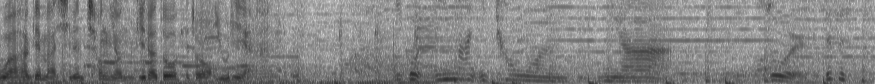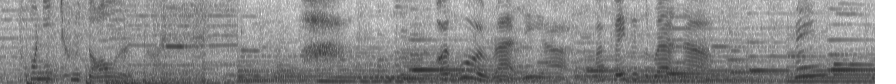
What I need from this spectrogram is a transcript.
우아하게 마시는 청연기라도 해줘 유리야. 이거 이거 22,000원이야. 술. This is $22 guys. 얼굴 red이야. My face is red now. Rainbow.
